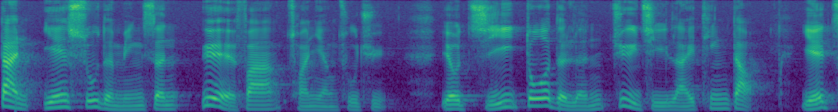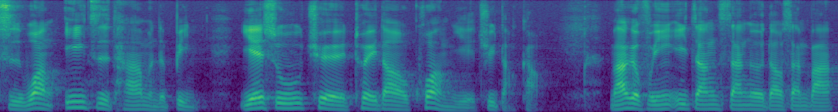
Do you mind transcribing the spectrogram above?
但耶稣的名声越发传扬出去，有极多的人聚集来听到，也指望医治他们的病。耶稣却退到旷野去祷告。马可福音一章三二到三八。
